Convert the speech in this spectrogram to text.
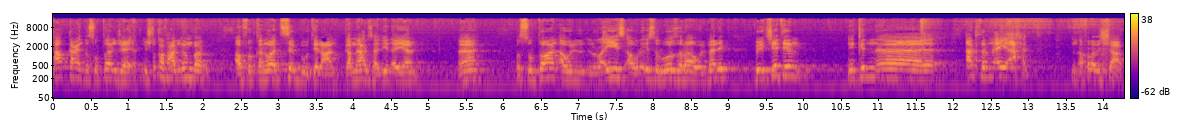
حق عند سلطان جائر. مش تقف على المنبر أو في القنوات تسب وتلعن كما يحدث هذه الأيام. ها؟ السلطان أو الرئيس أو رئيس الوزراء أو الملك بيتشتم يمكن آه، أكثر من أي أحد. من أفراد الشعب.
